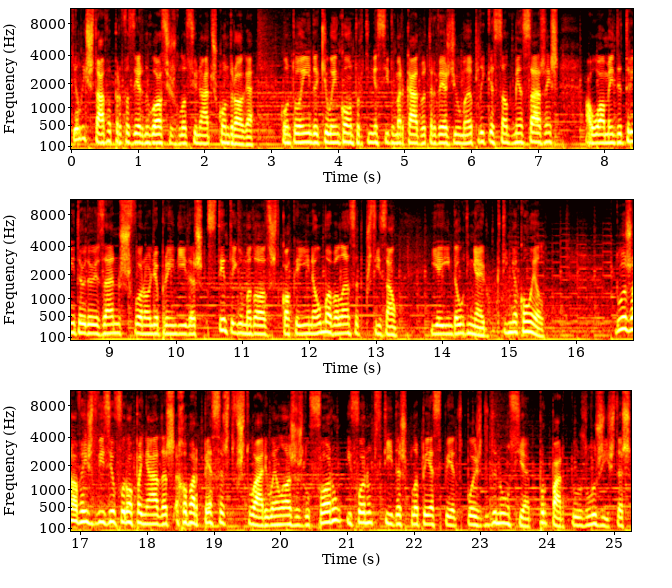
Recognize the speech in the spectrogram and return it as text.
que ali estava para fazer negócios relacionados com droga. Contou ainda que o encontro tinha sido marcado através de uma aplicação de mensagens. Ao homem de 32 anos foram-lhe apreendidas 71 doses de cocaína, uma balança de precisão e ainda o dinheiro que tinha com ele. Duas jovens de Viseu foram apanhadas a roubar peças de vestuário em lojas do Fórum e foram detidas pela PSP depois de denúncia por parte dos lojistas.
